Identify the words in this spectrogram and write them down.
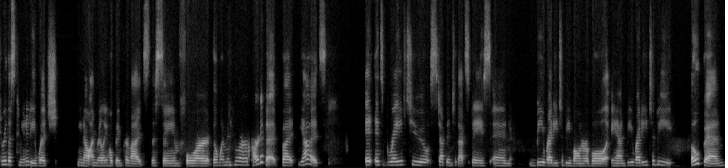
through this community which you know, I'm really hoping provides the same for the women who are a part of it. But yeah, it's it, it's brave to step into that space and be ready to be vulnerable and be ready to be open.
